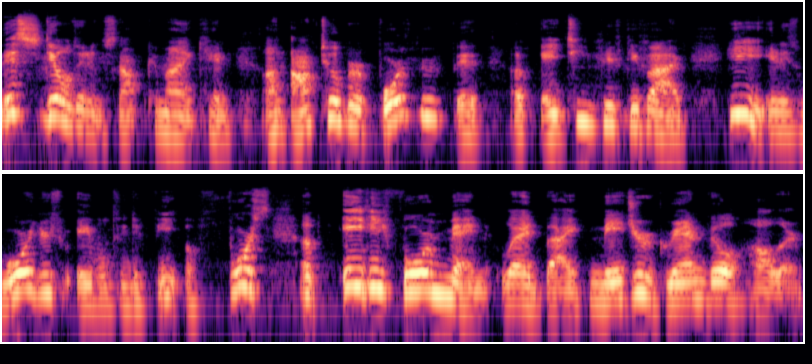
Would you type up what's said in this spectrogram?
This still didn't stop Kamiakin. On October 4th through 5th of 1855, he and his warriors were able to defeat a force of 84 men led by Major Granville Haller.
